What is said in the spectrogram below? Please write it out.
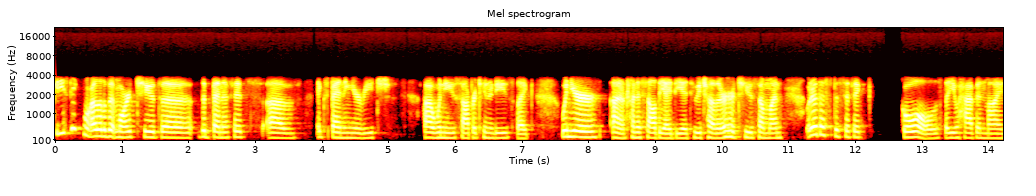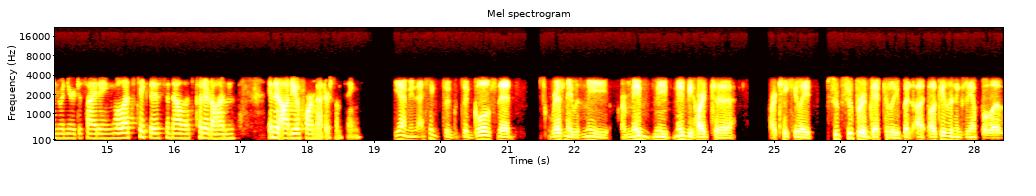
Could you speak more a little bit more to the the benefits of expanding your reach uh, when you use opportunities like when you're know, trying to sell the idea to each other or to someone? What are the specific goals that you have in mind when you're deciding, well, let's take this and now let's put it on in an audio format or something? Yeah, I mean, I think the the goals that resonate with me are maybe maybe hard to articulate super objectively, but I'll give an example of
